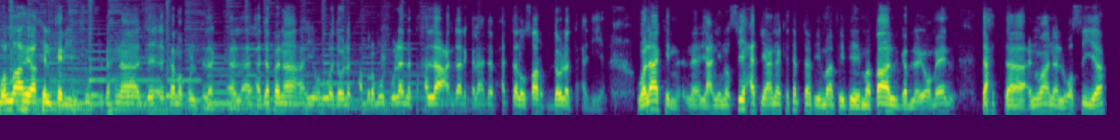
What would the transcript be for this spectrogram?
والله يا أخي الكريم شوف نحن كما قلت لك هدفنا هو دولة حضرموت ولن نتخلى عن ذلك الهدف حتى لو صارت الدولة اتحادية. ولكن يعني نصيحتي أنا كتبتها في في في مقال قبل يومين تحت عنوان الوصية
